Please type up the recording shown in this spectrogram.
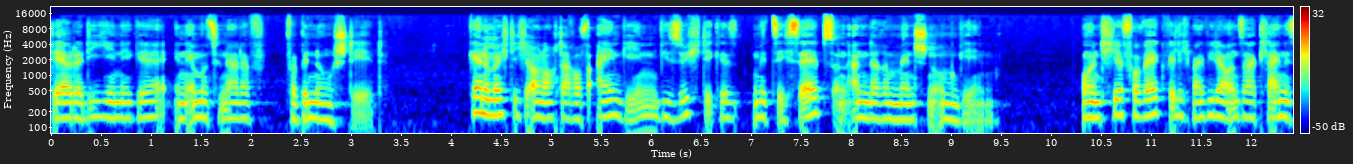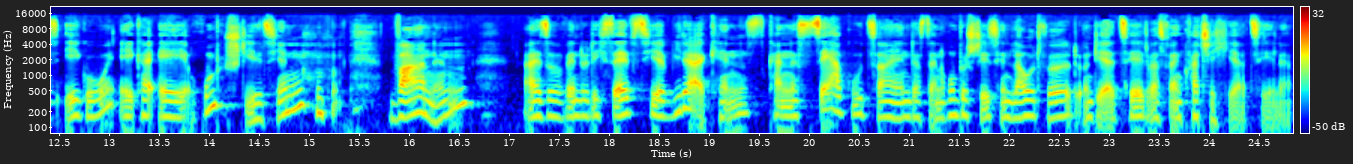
der oder diejenige in emotionaler Verbindung steht. Gerne möchte ich auch noch darauf eingehen, wie Süchtige mit sich selbst und anderen Menschen umgehen. Und hier vorweg will ich mal wieder unser kleines Ego, aka Rumpelstilzchen, warnen. Also wenn du dich selbst hier wiedererkennst, kann es sehr gut sein, dass dein Rumpelstilzchen laut wird und dir erzählt, was für ein Quatsch ich hier erzähle.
